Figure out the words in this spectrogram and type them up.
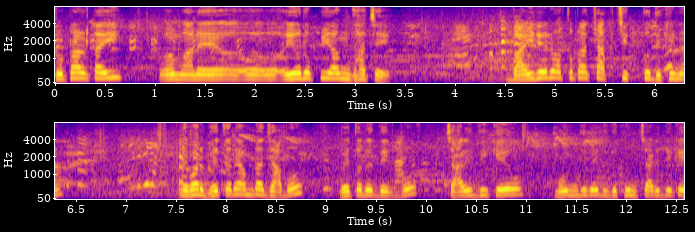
টোটালটাই মানে ইউরোপিয়ান ধাঁচে। বাইরের অতটা চাকচিক্য দেখি না। এবার ভেতরে আমরা যাব, ভেতরে দেখব চারিদিকেও মন্দিরের, দেখুন চারিদিকে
